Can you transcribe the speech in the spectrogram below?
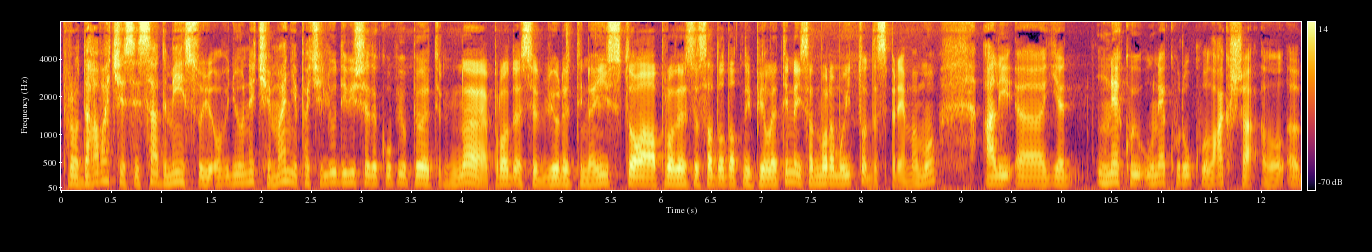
prodavaće se sad meso juneće manje pa će ljudi više da kupuju piletinu. Ne, prodaje se junetina isto, a prodaje se sad dodatno i piletina i sad moramo i to da spremamo. Ali uh, je u neku, u neku ruku lakša, uh,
